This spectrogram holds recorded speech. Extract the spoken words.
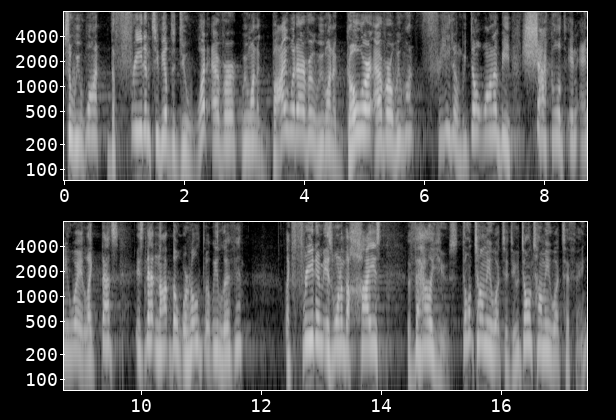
So we want the freedom to be able to do whatever. We want to buy whatever. We want to go wherever. We want freedom. We don't want to be shackled in any way. Like that's is that not the world that we live in? Like freedom is one of the highest values. Don't tell me what to do. Don't tell me what to think.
